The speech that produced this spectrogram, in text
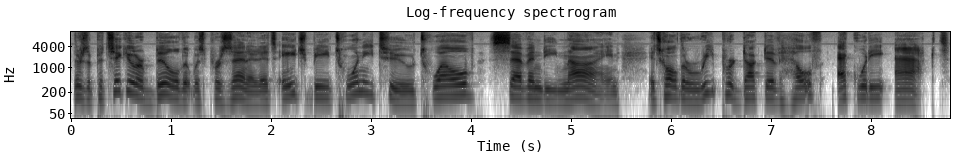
there's a particular bill that was presented. It's HB 22 1279. It's called the Reproductive Health Equity Act.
